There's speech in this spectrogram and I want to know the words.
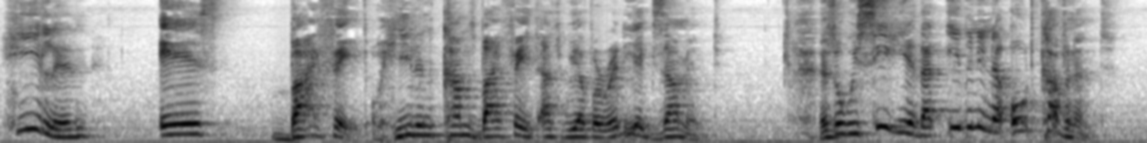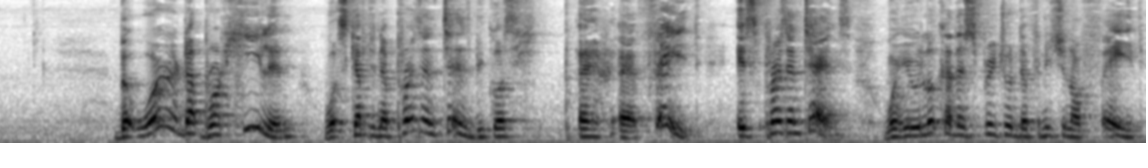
healing is by faith, or healing comes by faith, as we have already examined. And so we see here that even in the old covenant, the word that brought healing was kept in the present tense because uh, uh, faith is present tense. When you look at the spiritual definition of faith,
